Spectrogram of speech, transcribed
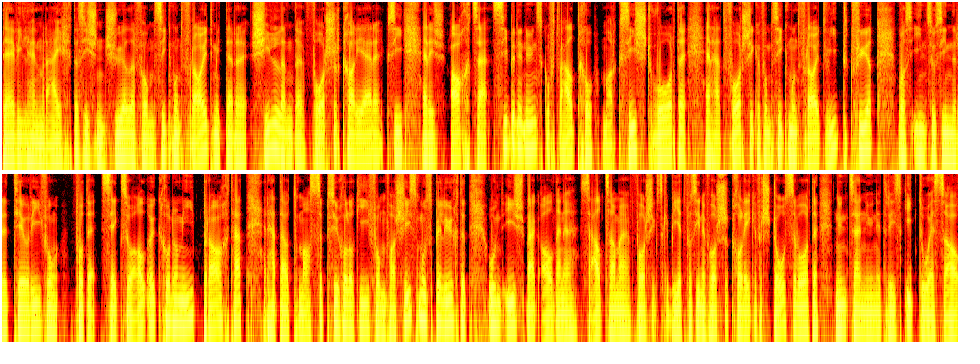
Der Wilhelm Reich, das ist ein Schüler von Sigmund Freud mit einer schillernden Forscherkarriere gewesen. Er ist 1897 auf die Welt gekommen, Marxist wurde. Er hat Forschungen von Sigmund Freud weitergeführt, was ihn zu seiner Theorie von von der Sexualökonomie gebracht hat. Er hat auch die Massenpsychologie vom Faschismus beleuchtet und ist wegen all diesen seltsamen Forschungsgebieten von seinen Forscherkollegen verstoßen worden, 1939 in die USA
